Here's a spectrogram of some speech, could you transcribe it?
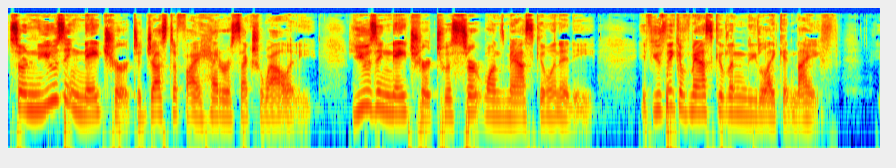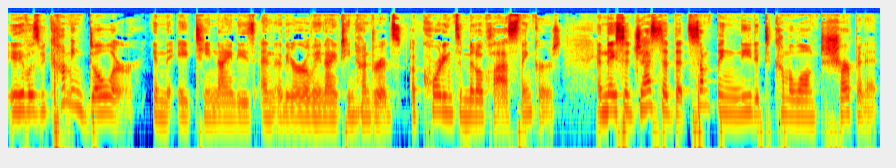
So, using nature to justify heterosexuality, using nature to assert one's masculinity, if you think of masculinity like a knife, it was becoming duller in the 1890s and the early 1900s, according to middle class thinkers. And they suggested that something needed to come along to sharpen it.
